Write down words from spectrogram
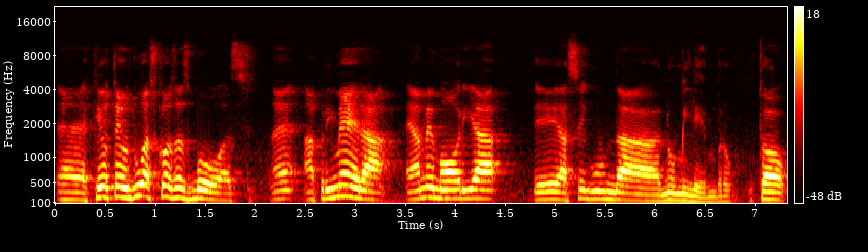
eh, que eu tenho duas coisas boas. Eh. A primeira é a memória e a segunda não me lembro. Então,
